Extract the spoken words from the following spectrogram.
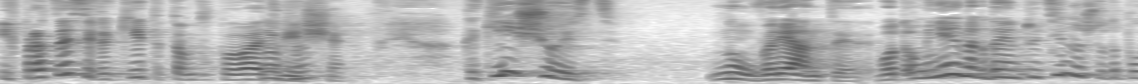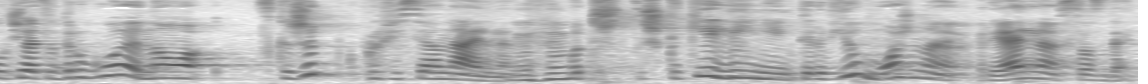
и в процессе какие-то там всплывают uh-huh. вещи. Какие еще есть ну, варианты? Вот у меня иногда интуитивно что-то получается другое, но Скажи профессионально, угу. вот какие линии интервью можно реально создать?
